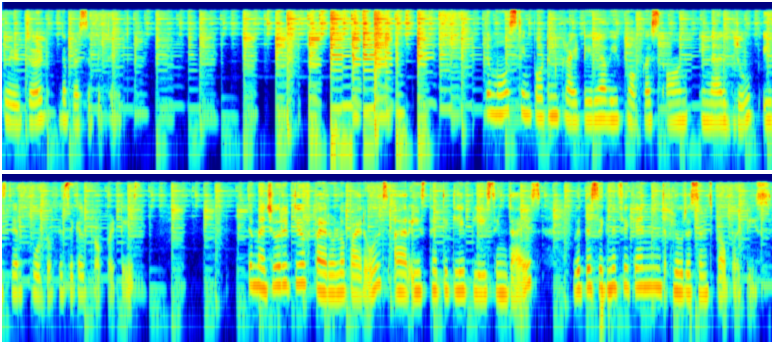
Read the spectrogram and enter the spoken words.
filtered the precipitate. The most important criteria we focus on in our group is their photophysical properties. The majority of pyrrolopyrroles are aesthetically pleasing dyes with a significant fluorescence properties.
